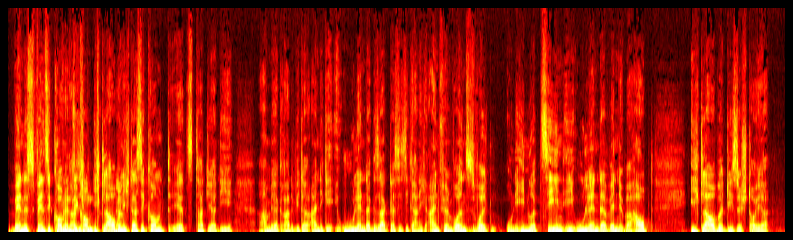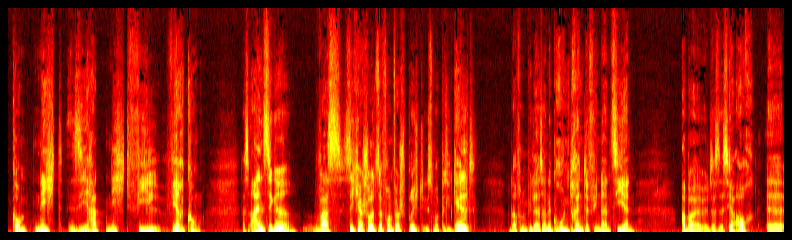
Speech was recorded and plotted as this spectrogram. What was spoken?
wenn es, wenn sie kommt. Wenn sie also ich, kommt, ich glaube ja. nicht, dass sie kommt. Jetzt hat ja die, haben ja gerade wieder einige EU-Länder gesagt, dass sie sie gar nicht einführen wollen. Sie wollten ohnehin nur zehn EU-Länder, wenn überhaupt. Ich glaube, diese Steuer kommt nicht. Sie hat nicht viel Wirkung. Das Einzige, was sich Herr Scholz davon verspricht, ist mal ein bisschen Geld. Und davon will er seine Grundrente finanzieren. Aber das ist ja auch äh,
